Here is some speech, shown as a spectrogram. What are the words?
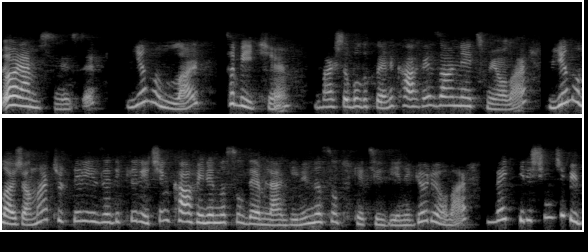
öğrenmişsinizdir. Viyanalılar tabii ki başta bulduklarını kahve zannetmiyorlar. Viyanalı ajanlar Türkleri izledikleri için kahvenin nasıl demlendiğini, nasıl tüketildiğini görüyorlar ve girişimci bir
